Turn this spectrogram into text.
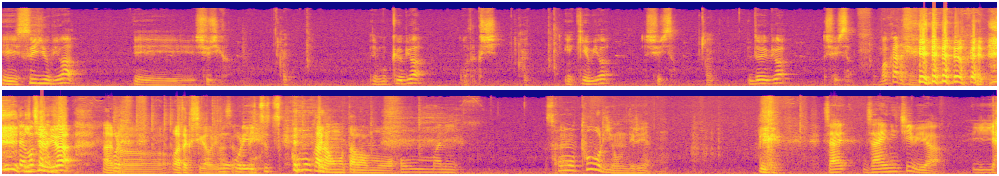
えー水曜日は、えー、主事が。はい。で木曜日は私、はい。えー金曜日は修二さん。はい。土曜日は修二さん。分 からへん。日曜日はあの俺ー私がおります俺いつ突っ込もうかな思ったわもうほんまに。その通り読んでるやん、在在日日はいや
